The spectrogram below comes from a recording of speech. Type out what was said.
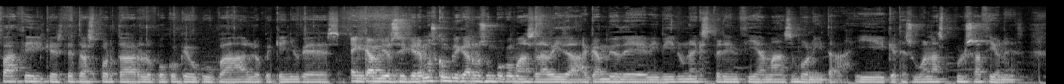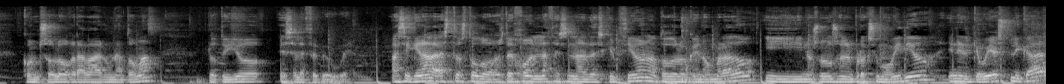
fácil que es de transportar, lo poco que ocupa, lo pequeño que es. En cambio, si queremos complicarnos un poco más la vida a cambio de vivir una experiencia más bonita y que te suban las pulsaciones con solo grabar una toma, lo tuyo es el FPV. Así que nada, esto es todo. Os dejo enlaces en la descripción a todo lo que he nombrado y nos vemos en el próximo vídeo en el que voy a explicar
